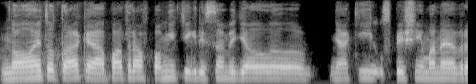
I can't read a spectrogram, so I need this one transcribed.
No, je to tak. Já pátrám v paměti, když jsem viděl eh, nějaký úspěšný manévr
